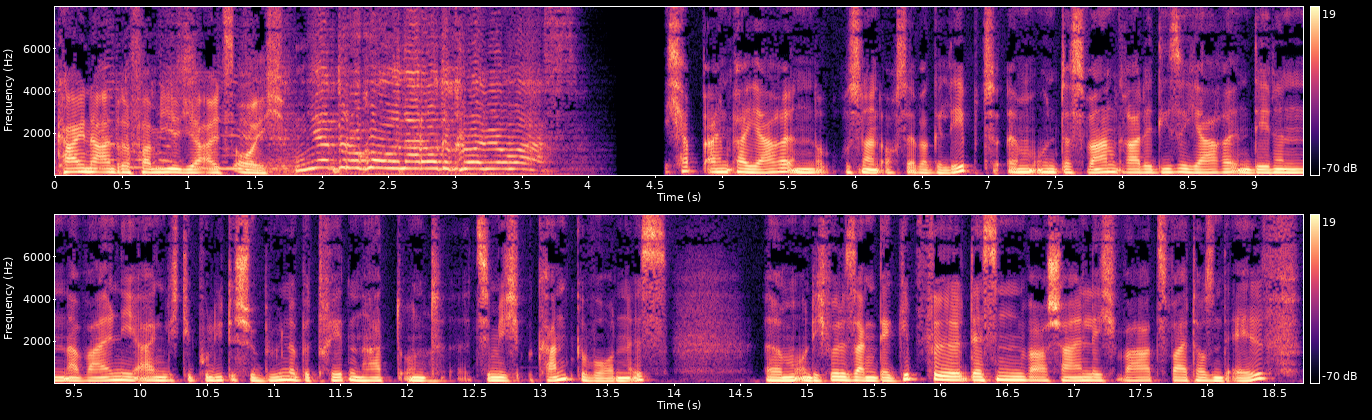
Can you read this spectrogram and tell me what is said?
keine andere Familie als euch. Ich habe ein paar Jahre in Russland auch selber gelebt ähm, und das waren gerade diese Jahre, in denen Nawalny eigentlich die politische Bühne betreten hat und ziemlich bekannt geworden ist. Ähm, und ich würde sagen, der Gipfel dessen wahrscheinlich war 2011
